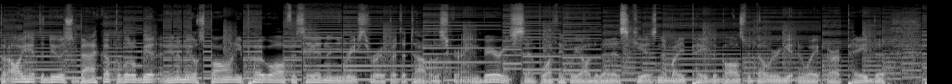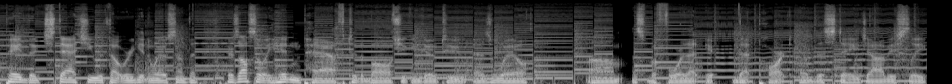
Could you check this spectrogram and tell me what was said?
But all you have to do is back up a little bit, an enemy will spawn, you pogo off his head, and then you reach the rope at the top of the screen. Very simple. I think we all did that as kids. Nobody paid the balls. We thought we were getting away, or paid the paid the statue. We thought we were getting away with something. There's also a hidden path to the boss you can go to as well. Um, that's before that that part of the stage, obviously.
